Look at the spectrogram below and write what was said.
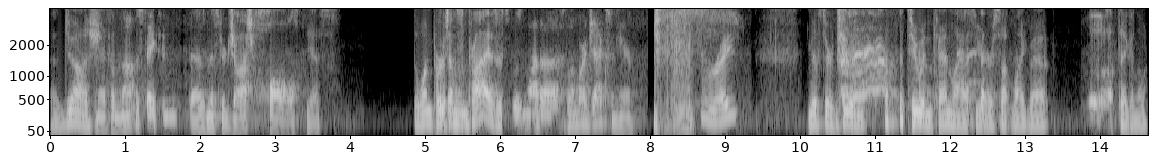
uh, Josh, And if I'm not mistaken, that is Mr. Josh Hall. yes, the one person. Which I'm surprised this was not uh, Lamar Jackson here. right? Mister two and two and ten last year or something like that. Taking them,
